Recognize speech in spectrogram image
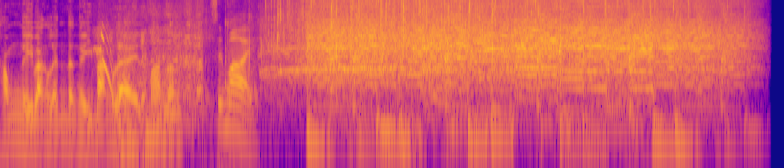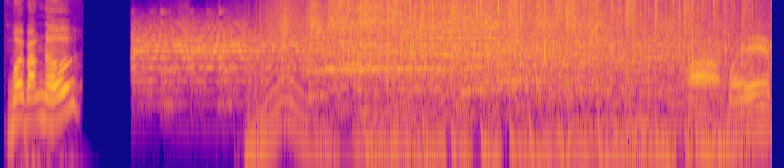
không nghĩ bản lĩnh ta nghĩ bản lề là mệt lắm. Xin mời. Mời bạn nữ. À mời em.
